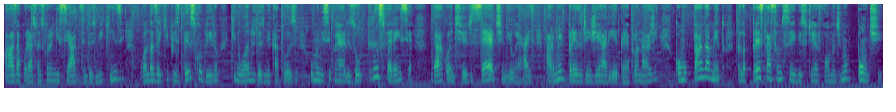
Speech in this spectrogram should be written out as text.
As apurações foram iniciadas em 2015, quando as equipes descobriram que no ano de 2014 o município realizou transferência da quantia de 7 mil reais para uma empresa de engenharia e terraplanagem como pagamento pela prestação de serviço de reforma de uma ponte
